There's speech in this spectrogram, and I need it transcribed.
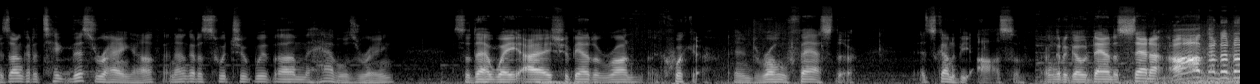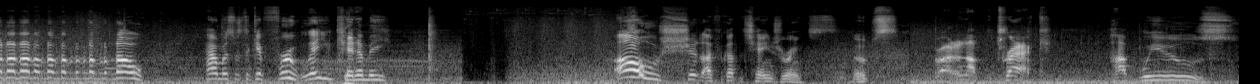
Is I'm going to take this ring off, and I'm going to switch it with um, Havel's ring. So that way I should be able to run quicker and roll faster. It's going to be awesome. I'm going to go down to center. Oh, no, no, no, no, no, no, no, no, no. How am I supposed to get fruit? Are you kidding me? Oh shit, I forgot to change rings. Oops. Running up the track. Hot Wheels.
